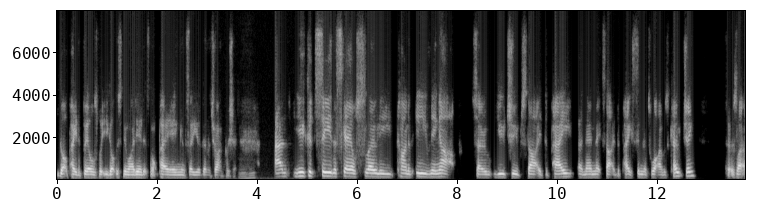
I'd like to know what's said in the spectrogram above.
you got to pay the bills, but you got this new idea that's not paying, and so you're going to try and push it. Mm-hmm. And you could see the scale slowly kind of evening up. So YouTube started to pay, and then it started to pay similar to what I was coaching. So it was like,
